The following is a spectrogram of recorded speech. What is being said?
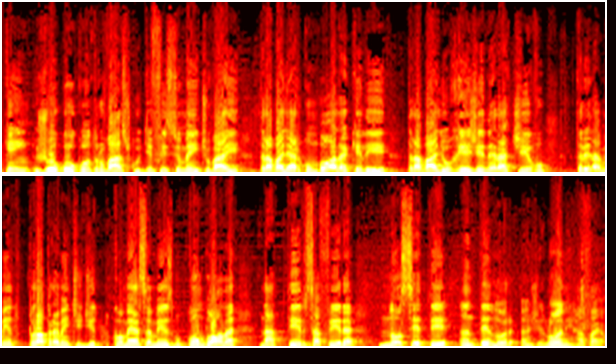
quem jogou contra o Vasco dificilmente vai trabalhar com bola, aquele trabalho regenerativo. Treinamento propriamente dito começa mesmo com bola na terça-feira no CT Antenor Angeloni, Rafael.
